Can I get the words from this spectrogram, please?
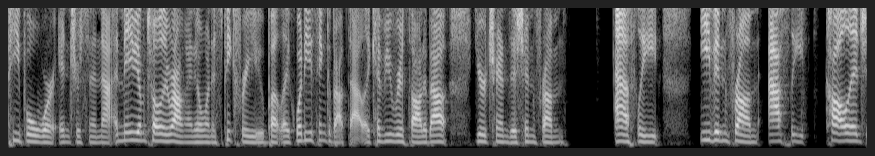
people were interested in that. And maybe I'm totally wrong. I don't want to speak for you, but like, what do you think about that? Like, have you ever thought about your transition from athlete, even from athlete college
